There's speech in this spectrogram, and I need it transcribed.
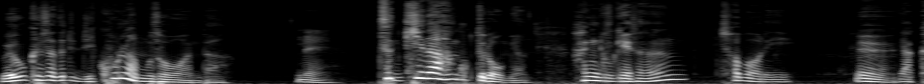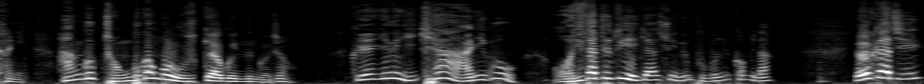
외국 회사들이 리콜을 안 무서워한다. 네. 특히나 한국 들어오면. 한국에서는 처벌이 예. 약하니까. 한국 정부가 뭘 우습게 하고 있는 거죠. 그 얘기는 이케아 아니고, 어디다 대도 얘기할 수 있는 부분일 겁니다. 여기까지,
